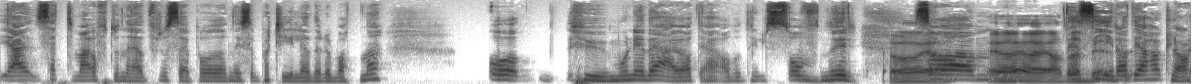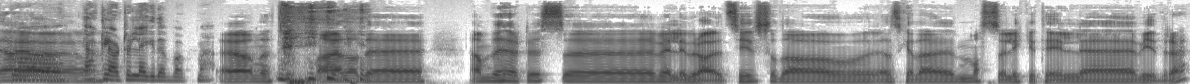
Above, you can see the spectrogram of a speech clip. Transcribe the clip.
jeg setter meg ofte ned for å se på disse partilederdebattene. Og humoren i det er jo at jeg av og til sovner. Oh, ja. Så um, ja, ja, det, det, sier at jeg har, å, jeg har, klart å, legge det bak meg. Ja, nettopp. Nei da, det Ja, men Det hørtes uh, veldig bra ut, Siv, så da ønsker jeg deg masse lykke til uh, videre.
